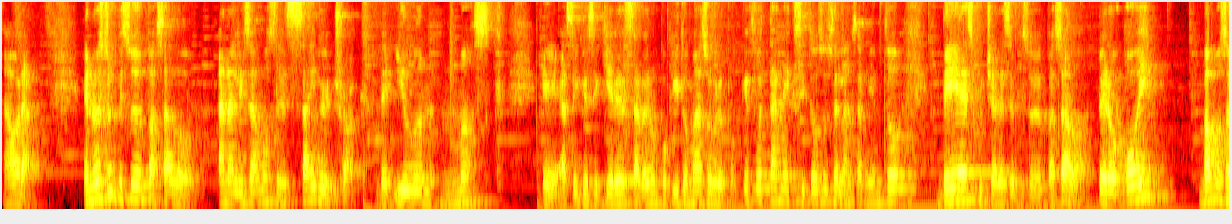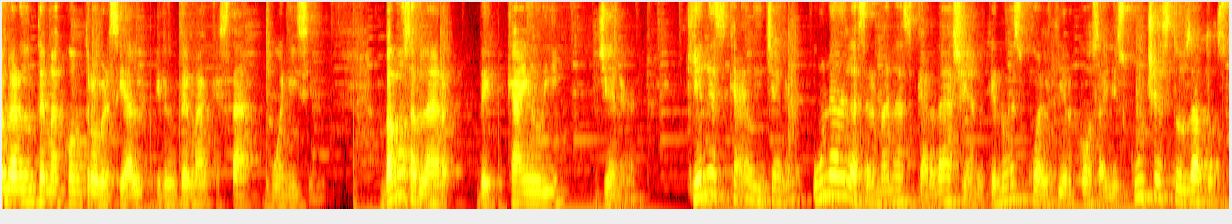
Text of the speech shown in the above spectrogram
Ahora, en nuestro episodio pasado analizamos el Cybertruck de Elon Musk. Eh, así que si quieres saber un poquito más sobre por qué fue tan exitoso ese lanzamiento, ve a escuchar ese episodio pasado. Pero hoy vamos a hablar de un tema controversial y de un tema que está buenísimo. Vamos a hablar de Kylie Jenner. ¿Quién es Kylie Jenner? Una de las hermanas Kardashian, que no es cualquier cosa. Y escucha estos datos.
